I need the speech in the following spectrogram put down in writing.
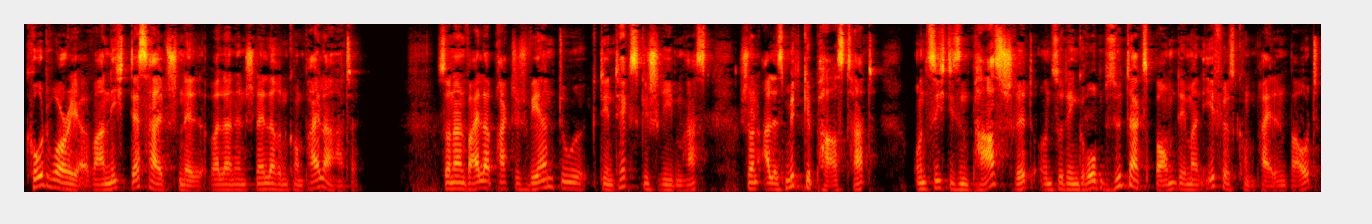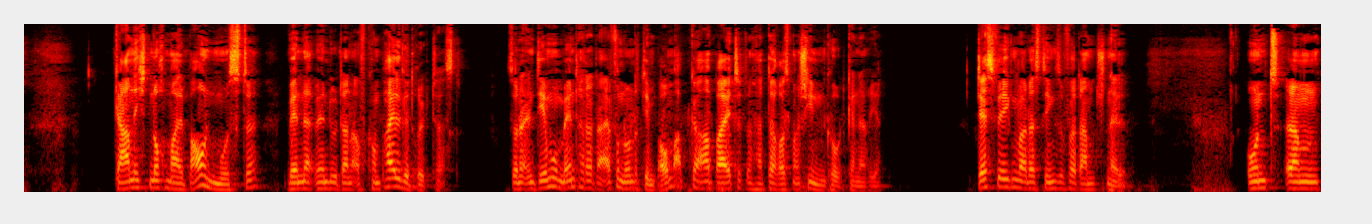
Code Warrior war nicht deshalb schnell, weil er einen schnelleren Compiler hatte, sondern weil er praktisch während du den Text geschrieben hast, schon alles mitgeparst hat und sich diesen Pass-Schritt und so den groben Syntaxbaum, den man eh fürs Compilen baut, gar nicht nochmal bauen musste, wenn, wenn du dann auf Compile gedrückt hast. Sondern in dem Moment hat er dann einfach nur noch den Baum abgearbeitet und hat daraus Maschinencode generiert. Deswegen war das Ding so verdammt schnell. Und ähm,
